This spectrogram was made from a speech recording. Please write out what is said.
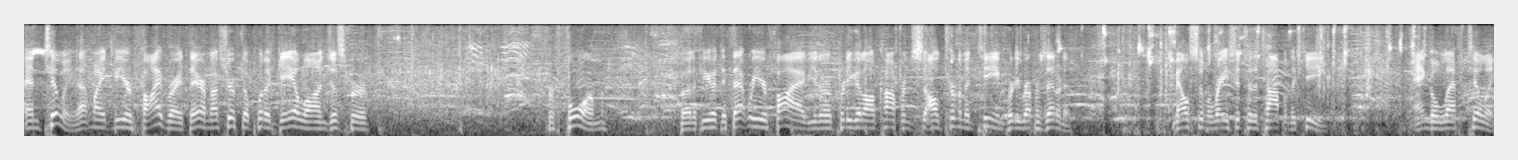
and Tillie. That might be your five right there. I'm not sure if they'll put a Gale on just for for form. But if you if that were your five, you'd have a pretty good all-conference, all-tournament team, pretty representative. Melson will race it to the top of the key. Angle left Tilly.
